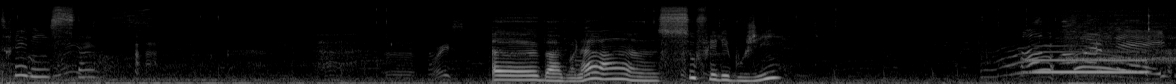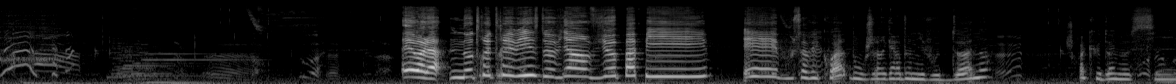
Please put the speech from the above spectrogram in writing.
Trévis. Euh, bah voilà, hein, euh, soufflez les bougies. Voilà, notre Trévis devient un vieux papy. Et vous savez quoi? Donc je regarde au niveau Don. Je crois que Don aussi.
